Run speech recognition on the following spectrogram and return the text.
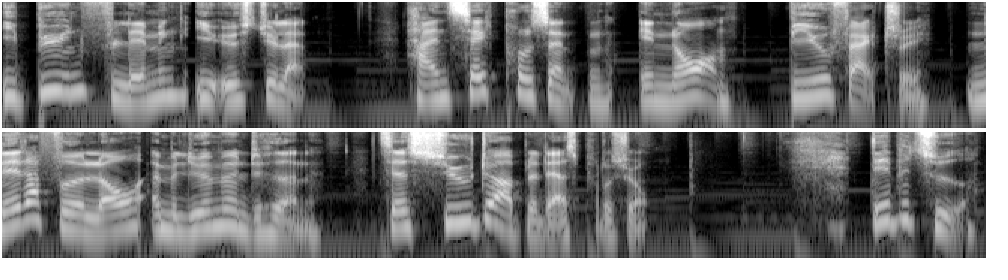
I byen Flemming i Østjylland har insektproducenten Enorm Biofactory netop fået lov af miljømyndighederne til at syvdoble deres produktion. Det betyder,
